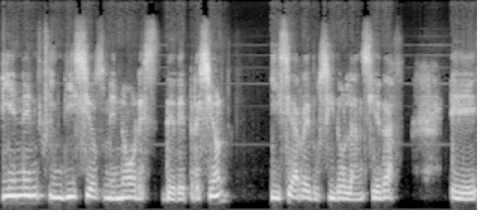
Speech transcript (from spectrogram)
tienen indicios menores de depresión y se ha reducido la ansiedad. Eh,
